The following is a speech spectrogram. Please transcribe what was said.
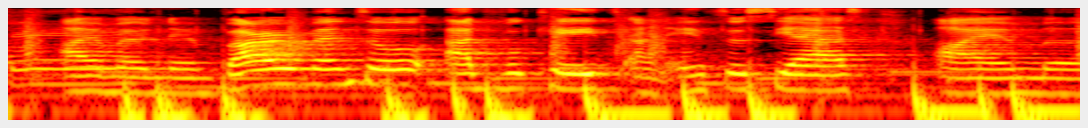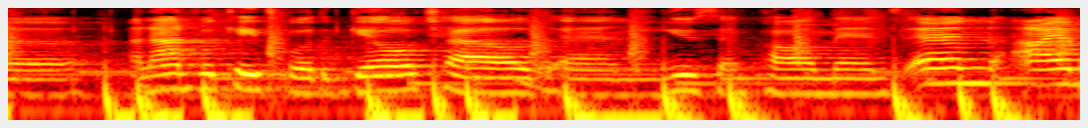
Shame. I am an environmental advocate and enthusiast, I am uh, an advocate for the girl child and youth empowerment, and I am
